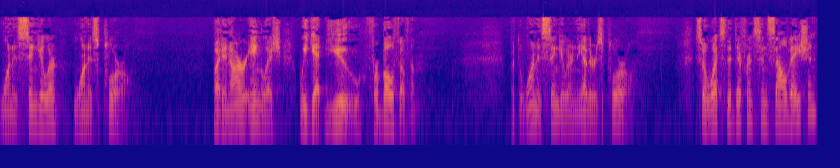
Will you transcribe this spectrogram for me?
One is singular, one is plural. But in our English, we get you for both of them. But the one is singular and the other is plural. So what's the difference in salvation?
